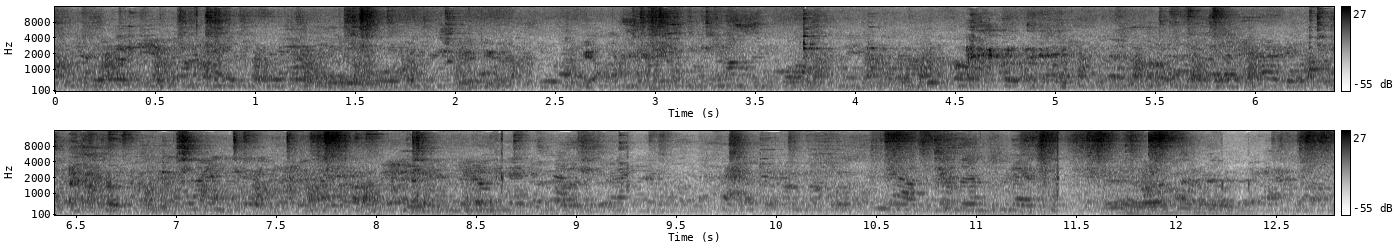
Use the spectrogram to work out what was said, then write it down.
做设计、图表。对，我这边。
